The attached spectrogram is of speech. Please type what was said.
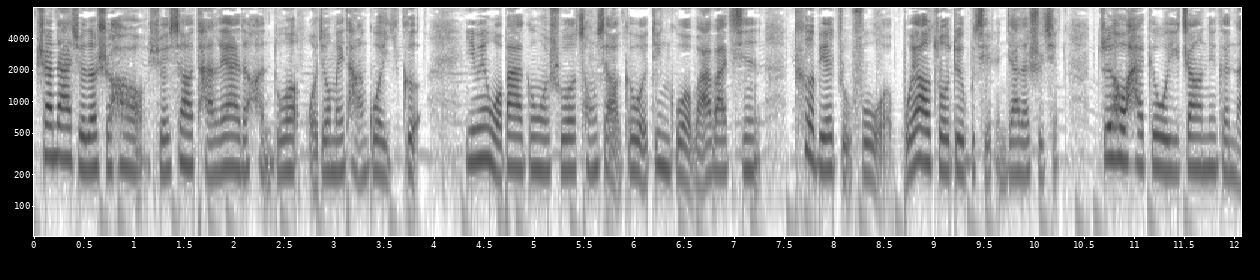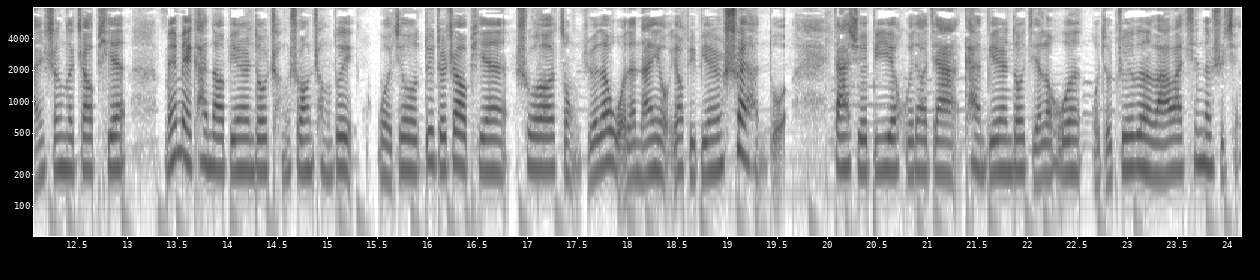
上大学的时候，学校谈恋爱的很多，我就没谈过一个，因为我爸跟我说，从小给我定过娃娃亲，特别嘱咐我不要做对不起人家的事情，最后还给我一张那个男生的照片，每每看到别人都成双成对。我就对着照片说，总觉得我的男友要比别人帅很多。大学毕业回到家，看别人都结了婚，我就追问娃娃亲的事情。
